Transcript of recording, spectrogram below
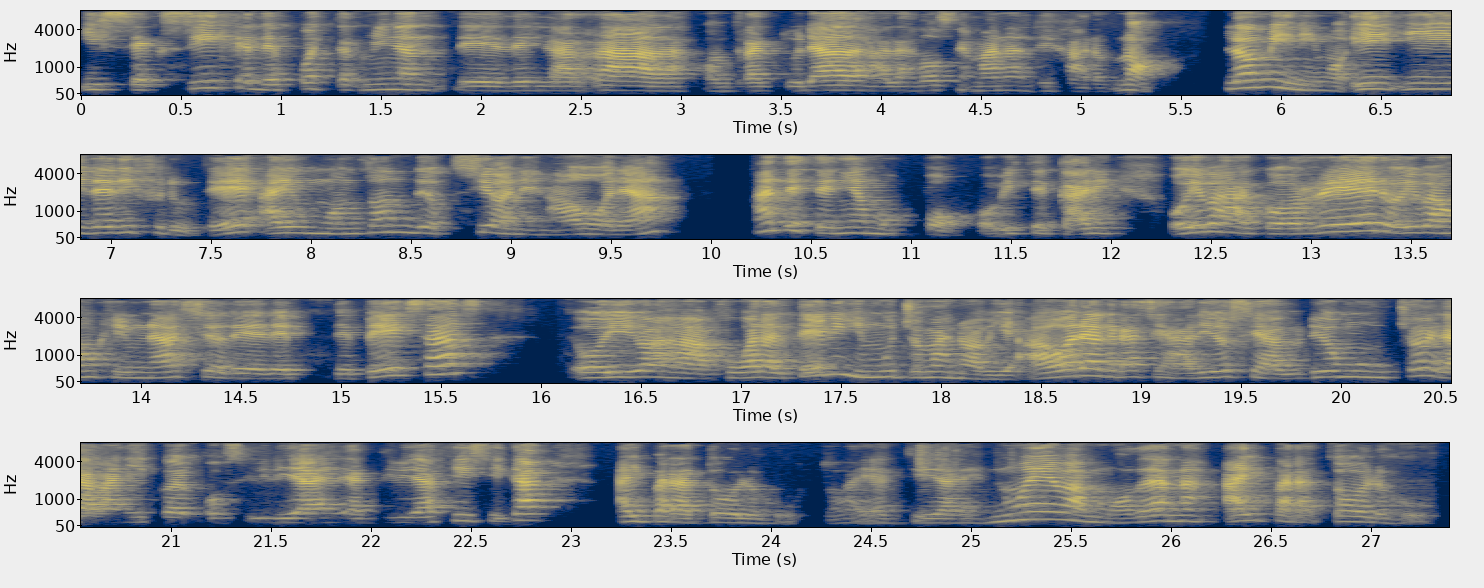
y se exigen, después terminan desgarradas, contracturadas, a las dos semanas dejaron. No, lo mínimo, y, de disfrute, ¿eh? hay un montón de opciones ahora. Antes teníamos poco, ¿viste, Cari? O ibas a correr, o ibas a un gimnasio de, de pesas, o ibas a jugar al tenis y mucho más no había. Ahora, gracias a Dios, se abrió mucho el abanico de posibilidades de actividad física. Hay para todos los gustos. Hay actividades nuevas, modernas, hay para todos los gustos.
